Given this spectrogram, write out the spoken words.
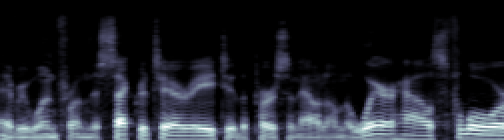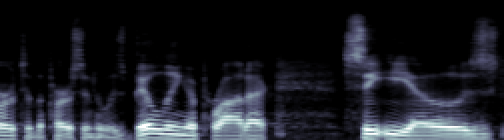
everyone from the secretary to the person out on the warehouse floor to the person who is building a product, CEOs,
